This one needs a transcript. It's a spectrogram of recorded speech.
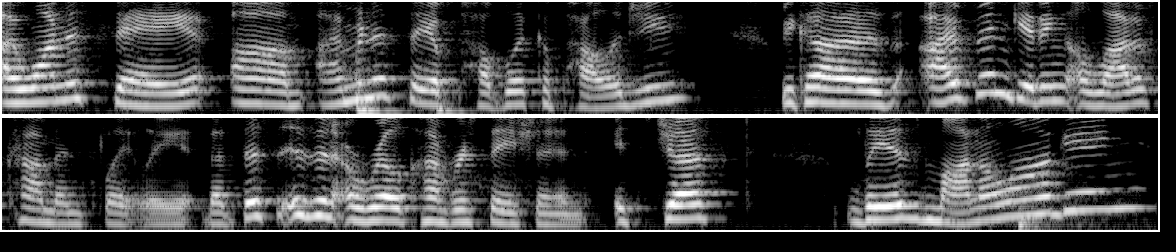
I want to say um, I'm going to say a public apology because I've been getting a lot of comments lately that this isn't a real conversation. It's just Liz monologuing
